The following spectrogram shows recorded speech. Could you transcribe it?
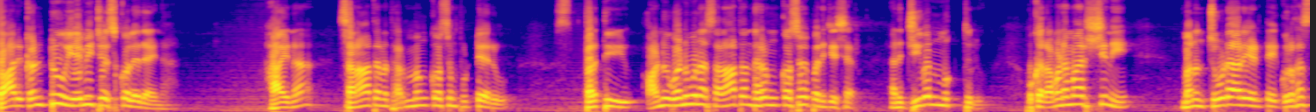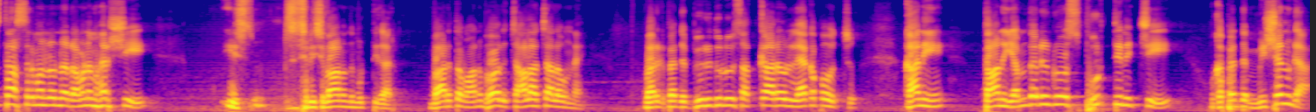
వారికంటూ ఏమీ చేసుకోలేదు ఆయన. ఆయన సనాతన ధర్మం కోసం పుట్టారు. ప్రతి అణువణువున సనాతన ధర్మం కోసమే పనిచేశారు. అని జీవన్ముక్తులు. ఒక రమణ మహర్షిని మనం చూడాలి అంటే గృహస్థాశ్రమంలో ఉన్న రమణ మహర్షి ఈ శ్రీ శివానందమూర్తి గారు. వారితో అనుభవాలు చాలా చాలా ఉన్నాయి. వారికి పెద్ద బిరుదులు సత్కారాలు లేకపోవచ్చు. కానీ తాను ఎందరికో స్ఫూర్తినిచ్చి ఒక పెద్ద మిషన్గా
